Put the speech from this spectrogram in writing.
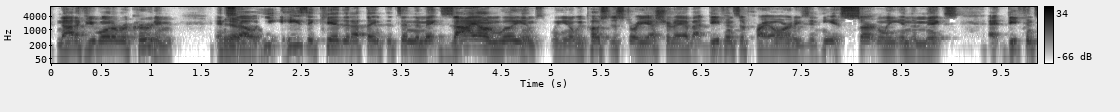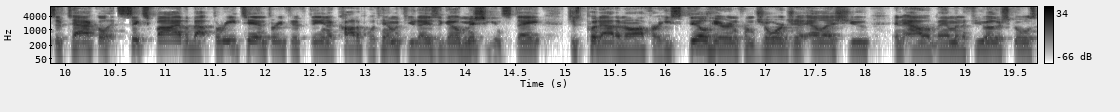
Not if you want to recruit him. And yeah. so he, he's a kid that I think that's in the mix. Zion Williams, you know, we posted a story yesterday about defensive priorities, and he is certainly in the mix at defensive tackle at 6'5, about 310, 315. I caught up with him a few days ago. Michigan State just put out an offer. He's still hearing from Georgia, LSU, and Alabama, and a few other schools.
